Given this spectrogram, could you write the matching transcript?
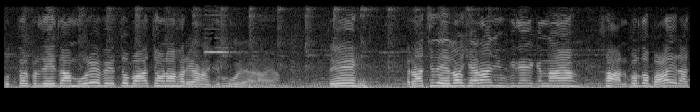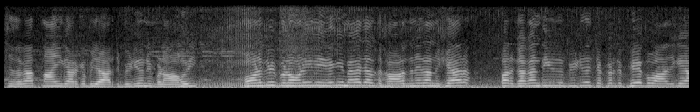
ਉੱਤਰ ਪ੍ਰਦੇਸ਼ ਦਾ ਮੂਹਰੇ ਫੇਰ ਤੋਂ ਬਾਅਦ ਚ ਆਉਣਾ ਹਰਿਆਣਾ, ਸ਼ੁਰੂ ਹੋ ਜਾਣਾ ਆ। ਤੇ ਰੱਛ ਦੇਖ ਲਓ ਸ਼ਹਿਰਾਂ 'ਚ ਯੂਪੀ ਦੇ ਕਿੰਨਾ ਆ। ਸਹਾਰਨਪੁਰ ਦਾ ਬਾਹਲਾ ਹੀ ਰੱਛ ਸੀਗਾ, ਤਾਂ ਹੀ ਕਰਕੇ ਬਾਜ਼ਾਰ 'ਚ ਵੀਡੀਓ ਨਹੀਂ ਬਣਾ ਹੋਈ। ਹੁਣ ਵੀ ਬਣਾਉਣੀ ਨਹੀਂ ਸੀਗੀ ਮੈਂ ਕਿਹਾ ਚੱਲ ਦਿਖਾ ਦਿੰਦੇ ਤੁਹਾਨੂੰ ਸ਼ਹਿਰ। ਪਰ ਗਗਨਦੀਪ ਦੀ ਵੀਡੀਓ ਦੇ ਚੱਕਰ 'ਚ ਫੇਰ ਗਵਾਚ ਗਿਆ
